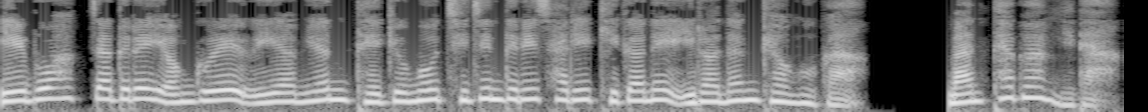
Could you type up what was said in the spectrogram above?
일부 학자들의 연구에 의하면 대규모 지진들이 사리 기간에 일어난 경우가 많다고 합니다.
